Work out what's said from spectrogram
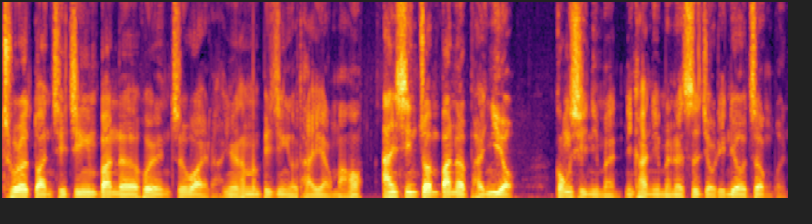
除了短期精英班的会员之外了，因为他们毕竟有太阳嘛哈。安心专班的朋友，恭喜你们！你看你们的四九零六正文，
